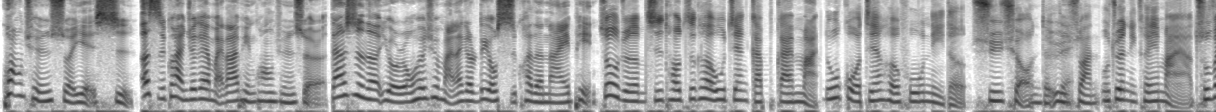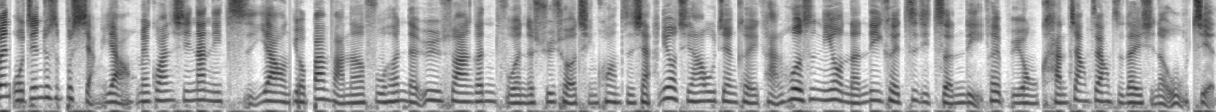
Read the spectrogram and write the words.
矿泉水也是二十块，你就可以买到一瓶矿泉水了。但是呢，有人会去买那个六十块的那一瓶。所以我觉得，其实投资客物件该不该买？如果今天合乎你的需求、你的预算，我觉得你可以买啊。除非我今天就是不想要，没关系。那你只要有办法呢，符合你的预算跟符合你的需求的情况之下，你有其他物件可以看，或者是你有能力可以自己整理，可以不用看像这样子类型的物件。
